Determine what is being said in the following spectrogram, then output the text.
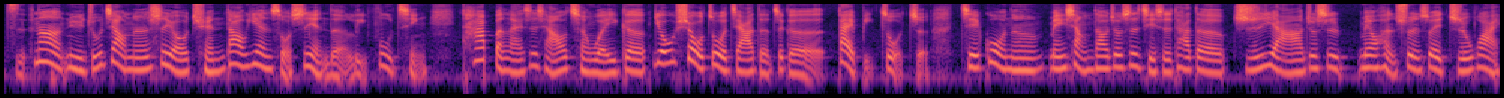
子。那女主角呢，是由全道彦所饰演的李富琴，她本来是想要成为一个优秀作家的这个代笔作者，结果呢，没想到就是其实她的职涯就是没有很顺遂之外，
